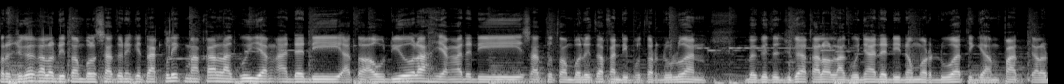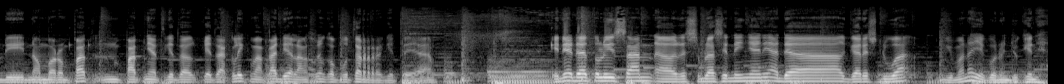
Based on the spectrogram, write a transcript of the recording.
Terus juga kalau di tombol satu ini kita klik maka lagu yang ada di atau audio lah yang ada di satu tombol itu akan diputar duluan. Begitu juga kalau lagunya ada di nomor 2, 3, 4. Kalau di nomor 4, 4-nya kita kita klik maka dia langsung keputar gitu ya. Ini ada tulisan uh, sebelah sininya ini ada garis dua. Gimana ya gue nunjukinnya?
